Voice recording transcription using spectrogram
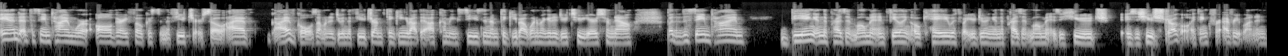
and at the same time we're all very focused in the future so i have I have goals I want to do in the future. I'm thinking about the upcoming season. I'm thinking about what am I going to do 2 years from now. But at the same time, being in the present moment and feeling okay with what you're doing in the present moment is a huge is a huge struggle i think for everyone. And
